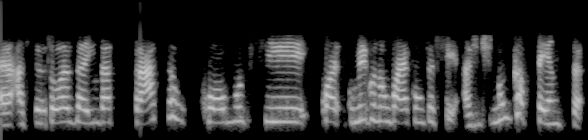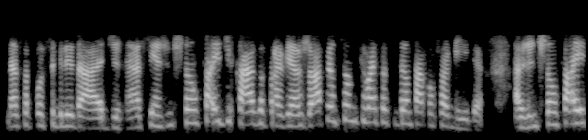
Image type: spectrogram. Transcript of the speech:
é, as pessoas ainda tratam como se comigo não vai acontecer. A gente nunca pensa nessa possibilidade, né? Assim, a gente não sai de casa para viajar pensando que vai se acidentar com a família. A gente não sai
